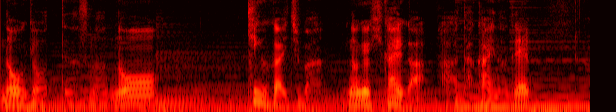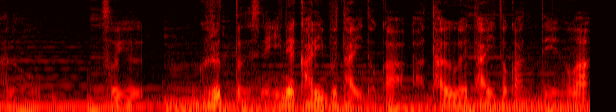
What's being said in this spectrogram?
う農業っていうのはその農器具が一番農業機械が高いのであのそういうぐるっとですね稲刈り部隊とか田植え隊とかっていうのが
